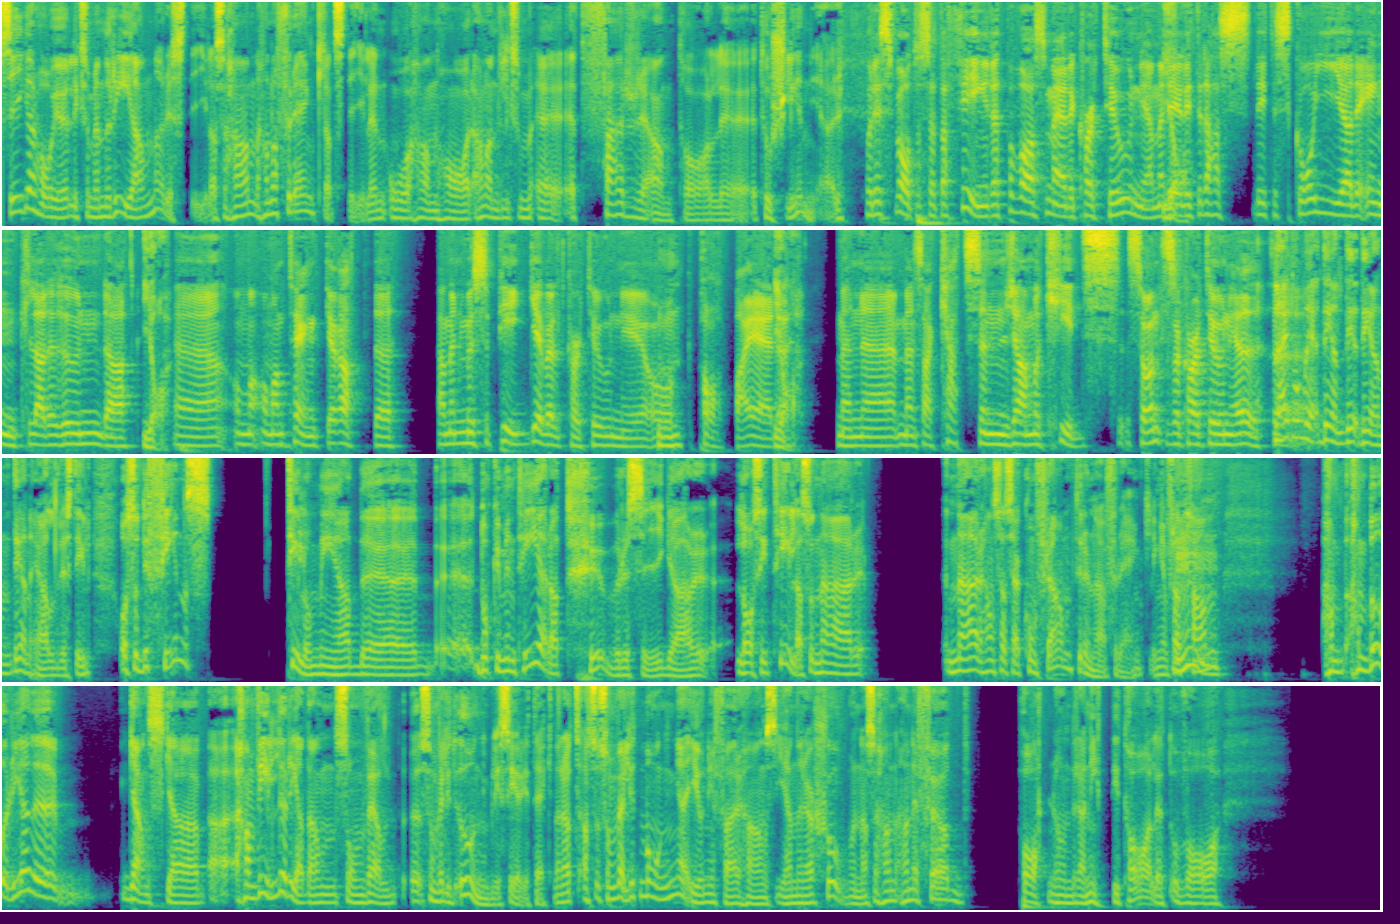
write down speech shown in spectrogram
Sigar har ju liksom en renare stil, alltså han, han har förenklat stilen och han har, han har liksom eh, ett färre antal eh, tuschlinjer. Och det är svårt att sätta fingret på vad som är det cartooniga. Men det Ja. är lite det här lite skojiga, det enkla, det runda. Ja. Eh, om, man- om man tänker att eh, ja, men Musse Pigg är väldigt cartoonig och Papa är det. Mm. Ja. Men, eh, men så här, Katzen Jammer Kids såg inte så cartooniga ut. Nej, de är, det, är en, det, är en, det är en äldre stil. Och så det finns till och med eh, dokumenterat hur Sigar la sig till. Alltså när, när han så att säga, kom fram till den här förenklingen. För att han, han, han började ganska, eh, han ville redan som, väl, eh, som väldigt ung bli serietecknare. Att- Alltså som väldigt många i ungefär hans generation. Alltså han, han är född på 1890-talet och var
